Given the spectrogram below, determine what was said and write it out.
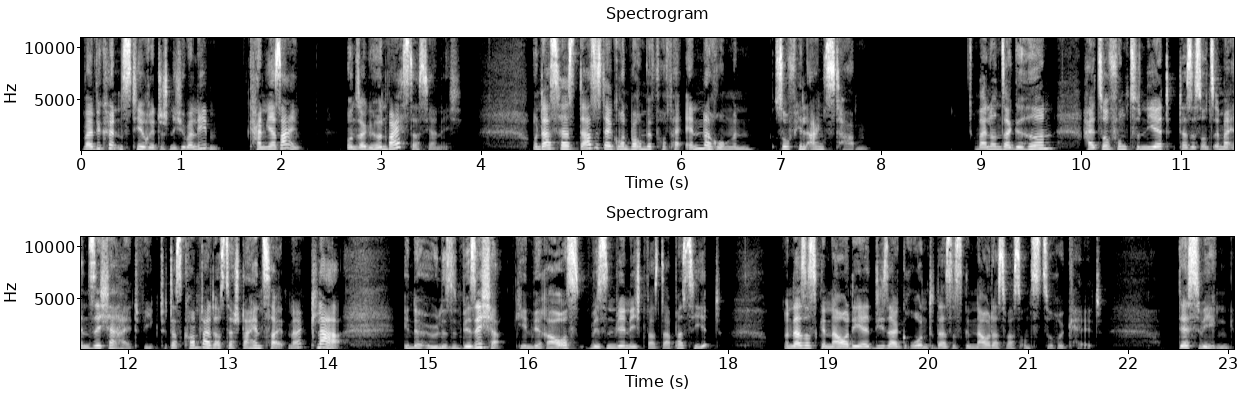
weil wir könnten es theoretisch nicht überleben. Kann ja sein. Unser Gehirn weiß das ja nicht. Und das heißt, das ist der Grund, warum wir vor Veränderungen so viel Angst haben. Weil unser Gehirn halt so funktioniert, dass es uns immer in Sicherheit wiegt. Das kommt halt aus der Steinzeit, ne? Klar. In der Höhle sind wir sicher. Gehen wir raus, wissen wir nicht, was da passiert. Und das ist genau der, dieser Grund, das ist genau das, was uns zurückhält. Deswegen,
